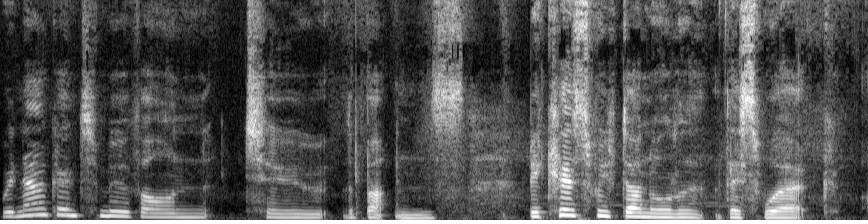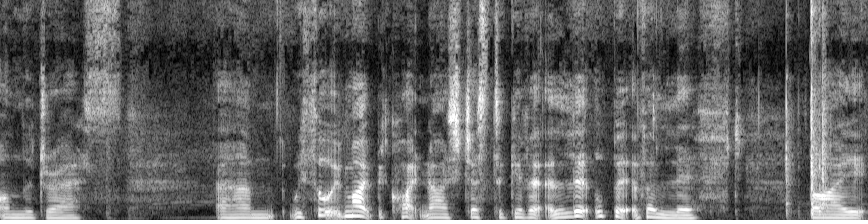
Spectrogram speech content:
We're now going to move on to the buttons. Because we've done all of this work on the dress, um, we thought it might be quite nice just to give it a little bit of a lift by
